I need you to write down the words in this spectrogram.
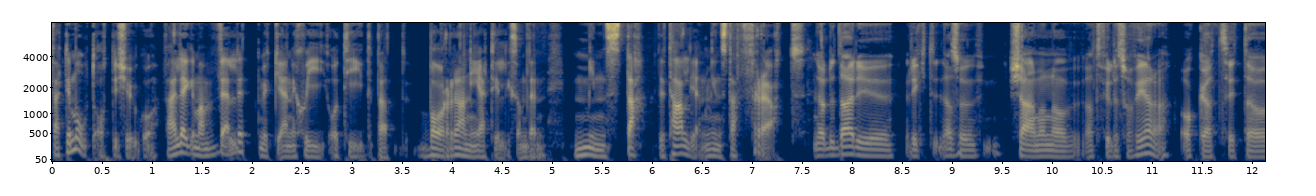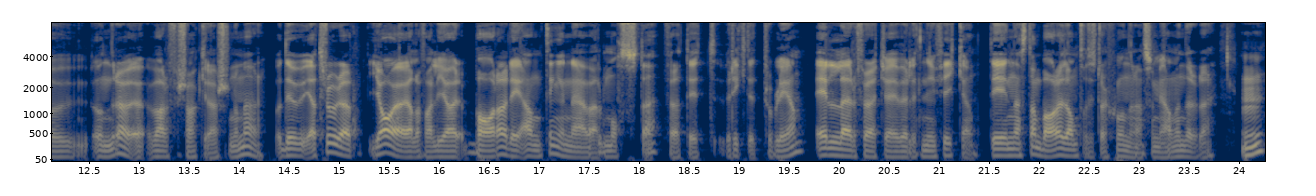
tvärt 80-20. För här lägger man väldigt mycket energi och tid på att borra ner till liksom den minsta detaljen, minsta fröet. Ja, det där är ju riktigt, alltså kärnan av att filosofera och att sitta och undra varför saker är som de är. Och det, jag tror att jag i alla fall gör bara det antingen när jag väl måste för att det är ett riktigt problem eller för att jag är väldigt nyfiken. Det är nästan bara de två situationerna som jag använder det där. Mm.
